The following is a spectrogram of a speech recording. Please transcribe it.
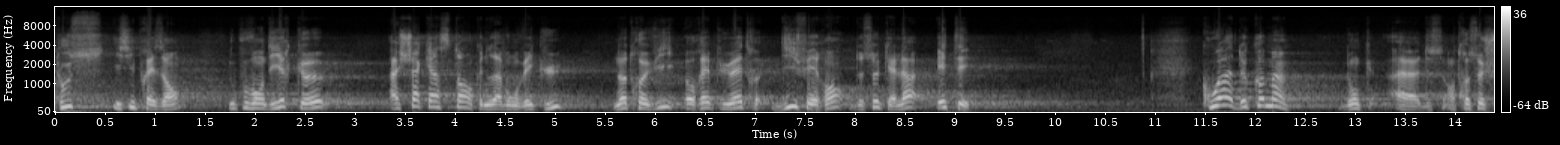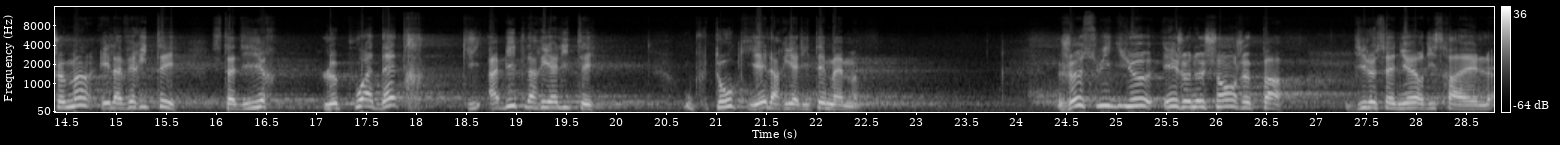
Tous, ici présents, nous pouvons dire que à chaque instant que nous avons vécu, notre vie aurait pu être différente de ce qu'elle a été. Quoi de commun donc euh, entre ce chemin et la vérité, c'est-à-dire le poids d'être qui habite la réalité, ou plutôt qui est la réalité même? Je suis Dieu et je ne change pas, dit le Seigneur d'Israël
